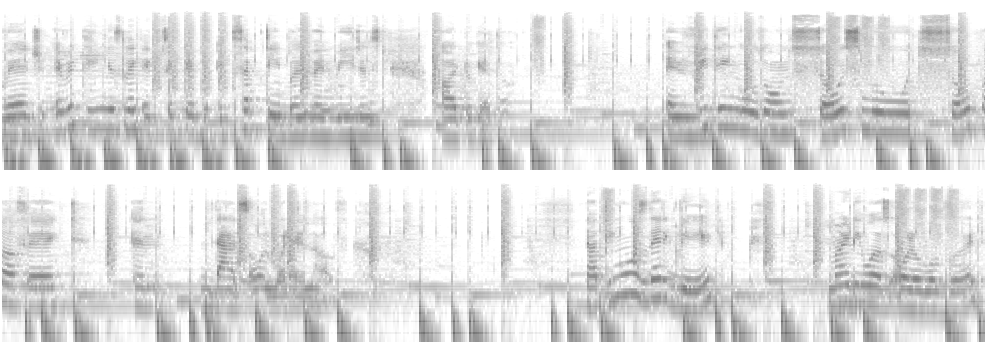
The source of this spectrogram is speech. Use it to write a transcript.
veg everything is like acceptable acceptable when we just are together. Everything goes on so smooth, so perfect, and that's all what I love. Nothing was that great. My day was all over good,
